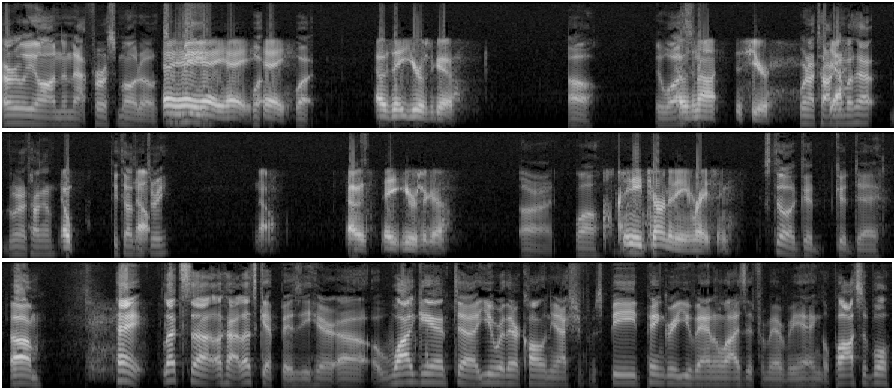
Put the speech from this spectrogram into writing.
early on in that first moto. To Hey, me, hey, hey, hey, what, hey. What? That was eight years ago. Oh, it That was. was not this year. we're not talking yeah. about that. We're not talking. Nope. 2003. No. That was eight years ago. All right. Well, In eternity in racing. Still a good good day. Um, hey, let's uh, okay, let's get busy here. Uh, Weigandt, uh, you were there calling the action from speed. Pingree, you've analyzed it from every angle possible.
